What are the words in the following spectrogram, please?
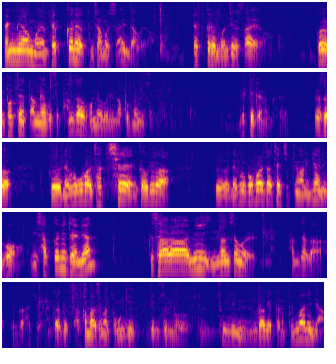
100명 모이면 100건의 어떤 잘못이 쌓인다고요. 100건의 먼지가 쌓여요. 그걸 법정에 딱 내보시죠. 판사가 보면 그이 나쁜 놈이지. 이렇게 되는 거예요. 그래서 그 내부 고발 자체, 그러니까 우리가 그 내부 고발 자체에 집중하는 게 아니고 이 사건이 되면 그 사람이 인간성을 판사가 평가하죠. 그러니까 그 아까 말씀한 동기, 이게 무슨 뭐 승진 누락했다는 불만이냐.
